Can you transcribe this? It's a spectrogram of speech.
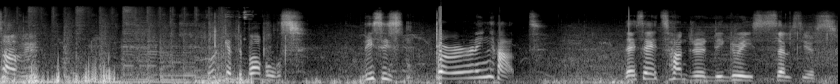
Look at the bubbles. This is burning hot. They say it's 100 degrees Celsius.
